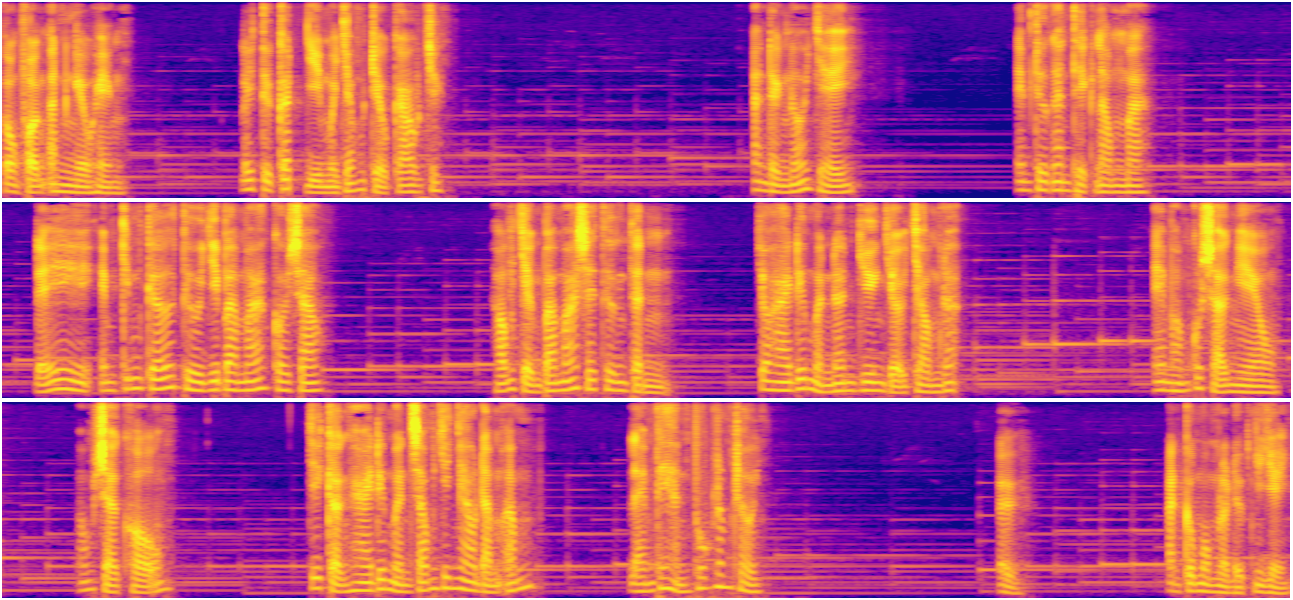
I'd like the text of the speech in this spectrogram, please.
Còn phận anh nghèo hèn. Lấy tư cách gì mà dám trèo cao chứ? Anh đừng nói vậy. Em thương anh thiệt lòng mà. Để em kiếm cớ thưa với ba má coi sao. Không chừng ba má sẽ thương tình Cho hai đứa mình nên duyên vợ chồng đó. Em không có sợ nghèo, Không sợ khổ. Chỉ cần hai đứa mình sống với nhau đầm ấm Là em thấy hạnh phúc lắm rồi. Ừ Anh cũng mong là được như vậy.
